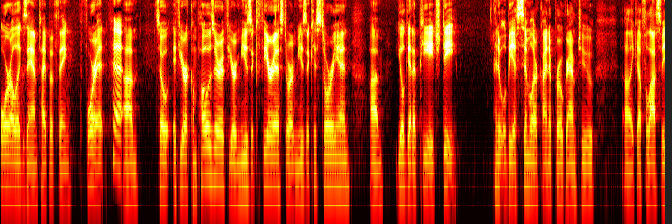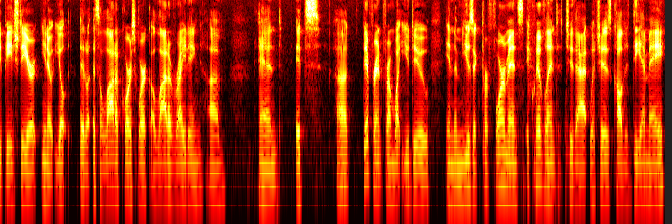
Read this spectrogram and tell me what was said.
oral exam type of thing for it. um, so, if you're a composer, if you're a music theorist or a music historian, um, you'll get a PhD, and it will be a similar kind of program to uh, like a philosophy PhD, or you know, you'll. It's a lot of coursework, a lot of writing. Um, and it's uh, different from what you do in the music performance equivalent to that, which is called a DMA,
